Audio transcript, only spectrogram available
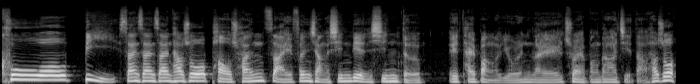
QOB 三三三，他说跑船仔分享新练心得，诶，太棒了！有人来出来帮大家解答。他说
